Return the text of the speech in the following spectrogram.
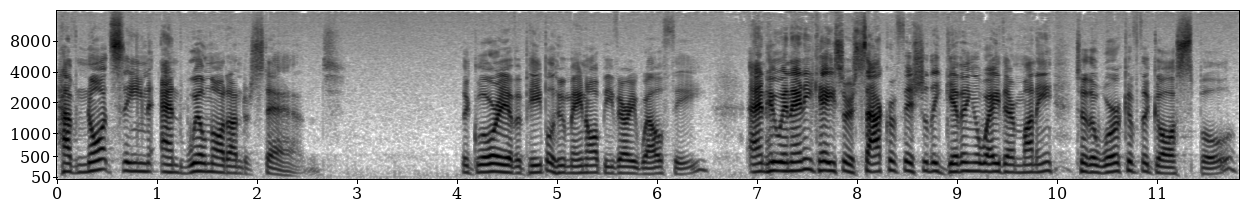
have not seen and will not understand. The glory of a people who may not be very wealthy, and who, in any case, are sacrificially giving away their money to the work of the gospel,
